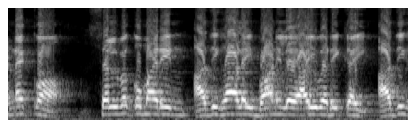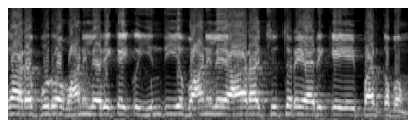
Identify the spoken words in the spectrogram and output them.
வணக்கம். செல்வகுமாரின் அதிகாலை வானிலை ஆய்வறிக்கை அதிகாரப்பூர்வ வானிலை அறிக்கைக்கு இந்திய வானிலை ஆராய்ச்சித்துறை அறிக்கையை பார்க்கவும்.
